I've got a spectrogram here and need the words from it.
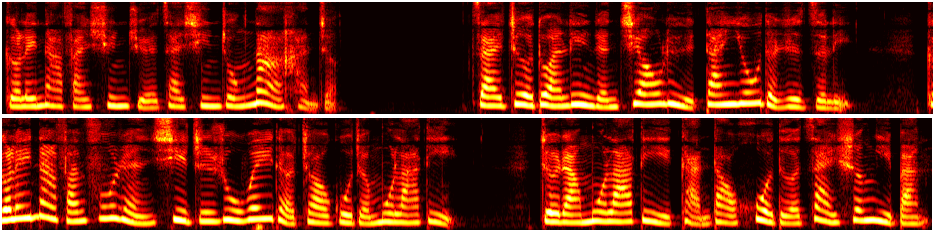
格雷纳凡勋爵在心中呐喊着。在这段令人焦虑、担忧的日子里。格雷纳凡夫人细致入微地照顾着穆拉蒂，这让穆拉蒂感到获得再生一般。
